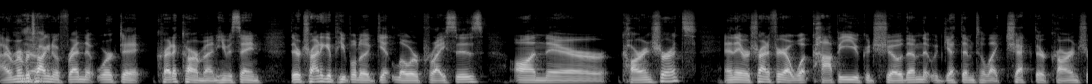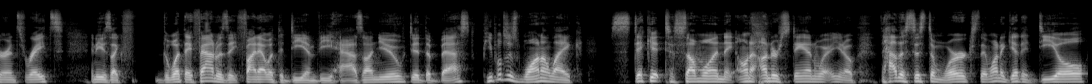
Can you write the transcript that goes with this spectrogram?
I remember yeah. talking to a friend that worked at Credit Karma, and he was saying they were trying to get people to get lower prices on their car insurance, and they were trying to figure out what copy you could show them that would get them to like check their car insurance rates. And he was like, the, what they found was they find out what the DMV has on you did the best. People just want to like stick it to someone. They want to understand where, you know, how the system works. They want to get a deal.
